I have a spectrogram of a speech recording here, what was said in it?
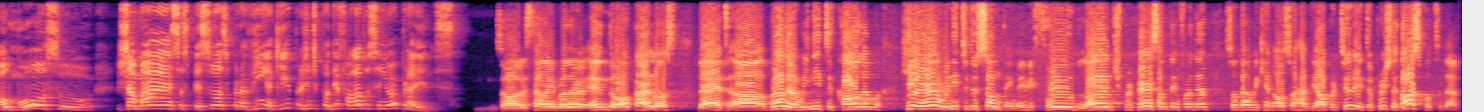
Almoço, chamar essas pessoas para vir aqui para a gente poder falar do Senhor para eles. So I was telling brother Endo, Carlos, that uh, brother, we need to call them here. We need to do something, maybe food, lunch, prepare something for them, so that we can also have the opportunity to preach the gospel to them.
